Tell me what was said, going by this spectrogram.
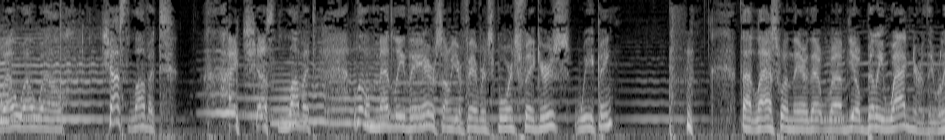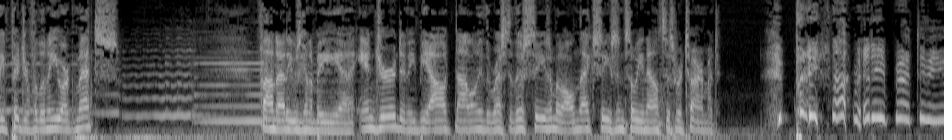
Well, well, well. Just love it. I just love it. A little medley there. Some of your favorite sports figures weeping. that last one there, that, uh, you know, Billy Wagner, the relief pitcher for the New York Mets, found out he was going to be uh, injured and he'd be out not only the rest of this season, but all next season, so he announced his retirement. But he's not ready for it to be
